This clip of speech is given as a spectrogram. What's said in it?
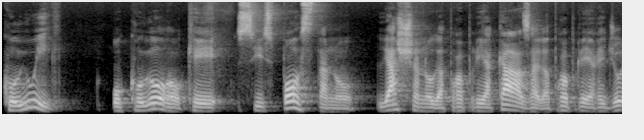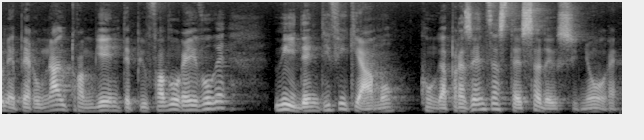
colui o coloro che si spostano lasciano la propria casa, la propria regione per un altro ambiente più favorevole, li identifichiamo con la presenza stessa del Signore,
